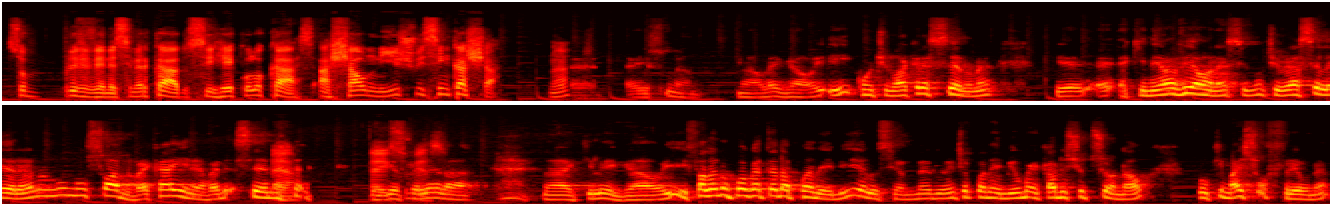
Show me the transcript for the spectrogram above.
sobreviver nesse mercado, se recolocar, achar o nicho e se encaixar. Né? É, é isso mesmo. Não, legal. E, e continuar crescendo, né? É, é, que nem um avião, né? Se não estiver acelerando, não, não, sobe, vai cair, né? Vai descer, né? É. É isso acelerar. mesmo. Ah, que legal. E falando um pouco até da pandemia, Luciano, né? durante a pandemia o mercado institucional foi o que mais sofreu, né?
